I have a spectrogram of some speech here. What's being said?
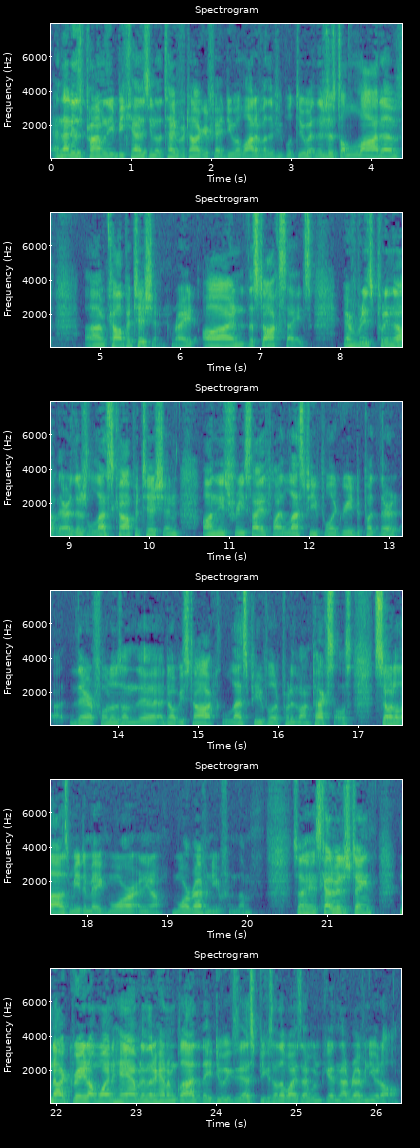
And that is probably because, you know, the type of photography I do, a lot of other people do it. And there's just a lot of um, competition, right, on the stock sites. Everybody's putting them out there. There's less competition on these free sites. Why less people agreed to put their their photos on the Adobe stock. Less people are putting them on Pexels. So it allows me to make more, and you know, more revenue from them. So anyway, it's kind of interesting. Not great on one hand, but on the other hand, I'm glad that they do exist because otherwise I wouldn't be getting that revenue at all.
